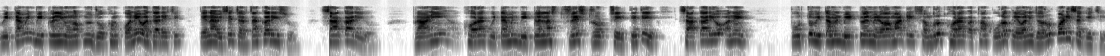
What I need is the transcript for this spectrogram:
વિટામિન બી ટ્વેલ્વની ઉણપનું જોખમ કોને વધારે છે તેના વિશે ચર્ચા કરીશું. શાકાહારીઓ, પ્રાણી ખોરાક વિટામિન બી ટ્વેલ્વના શ્રેષ્ઠ સ્ત્રોત છે. તેથી શાકાહારીઓ અને પૂરતું વિટામિન બી ટ્વેલ્વ મેળવવા માટે સમૃદ્ધ ખોરાક અથવા પૂરક લેવાની જરૂર પડી શકે છે.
